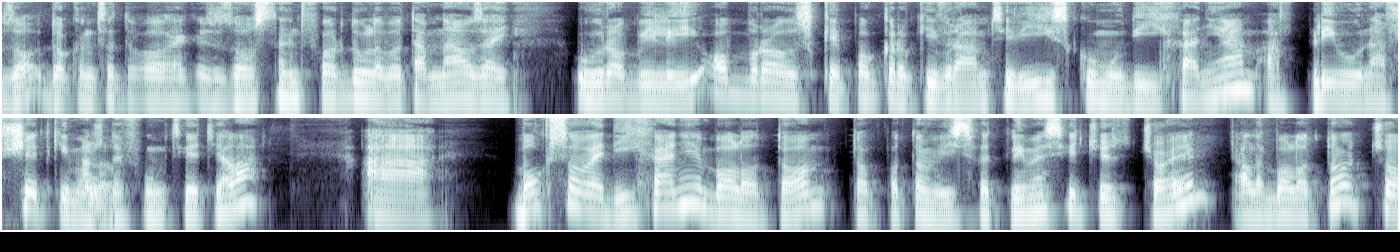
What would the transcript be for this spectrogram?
zo, dokonca to bolo akože zo Stanfordu, lebo tam naozaj urobili obrovské pokroky v rámci výskumu dýchania a vplyvu na všetky možné funkcie tela. A boxové dýchanie bolo to, to potom vysvetlíme si, čo, čo je, ale bolo to, čo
